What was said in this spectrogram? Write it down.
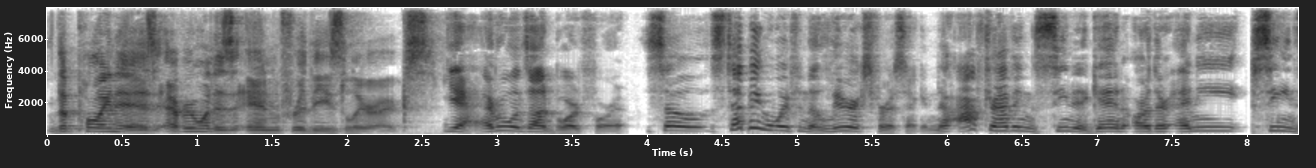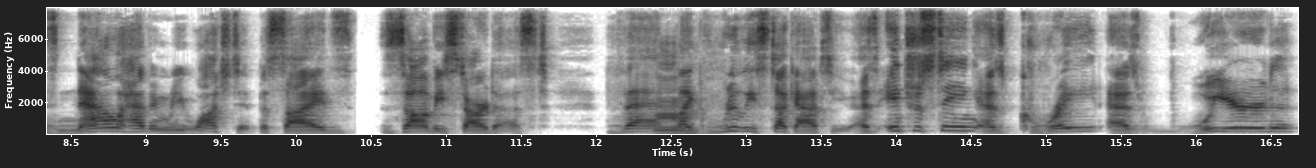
the point is, everyone is in for these lyrics. Yeah, everyone's on board for it. So, stepping away from the lyrics for a second, now after having seen it again, are there any scenes now having rewatched it besides Zombie Stardust that mm. like really stuck out to you? As interesting, as great, as weird?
